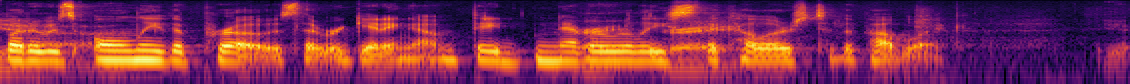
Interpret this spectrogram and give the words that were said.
but it was only the pros that were getting them. They'd never Right, released the colors to the public. Yeah.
